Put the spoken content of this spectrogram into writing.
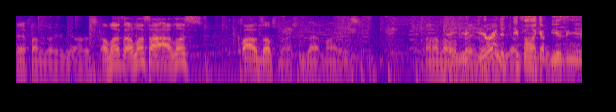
If I'm going to be honest, unless unless I unless clouds up smash is that minus. I don't know. Yeah, if you- Raven you're would in be just up keeps on like abusing your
